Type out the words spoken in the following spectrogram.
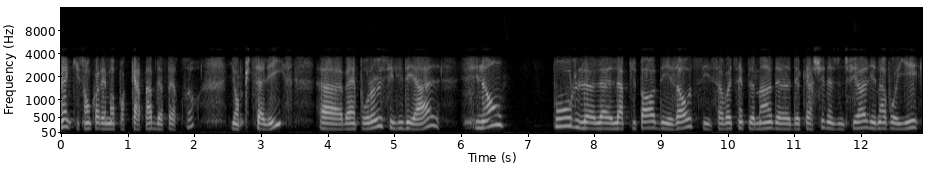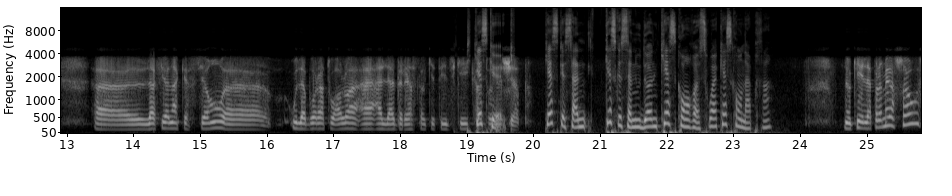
gens qui sont carrément pas capables de faire ça, ils ont plus de salive, euh, ben pour eux c'est l'idéal. Sinon, pour le- la, la plupart des autres, ça va être simplement de, de cacher dans une fiole et d'envoyer euh, la fiole en question euh, au laboratoire là, à, à l'adresse qui est indiquée quand Qu'est-ce on que- achète. Qu'est-ce que ça, qu'est-ce que ça nous donne? Qu'est-ce qu'on reçoit? Qu'est-ce qu'on apprend? OK, la première chose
